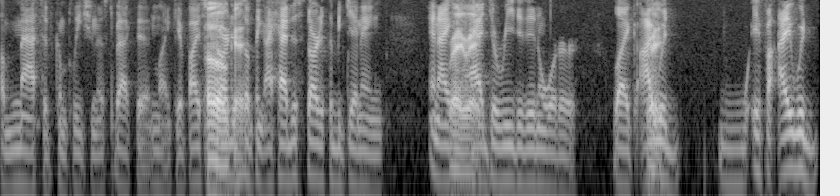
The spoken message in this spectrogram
a massive completionist back then. Like if I oh, started Oh, okay. something, I had to start at the beginning, and I Right, had right. to read it in order. Like I Right. would, if I would.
